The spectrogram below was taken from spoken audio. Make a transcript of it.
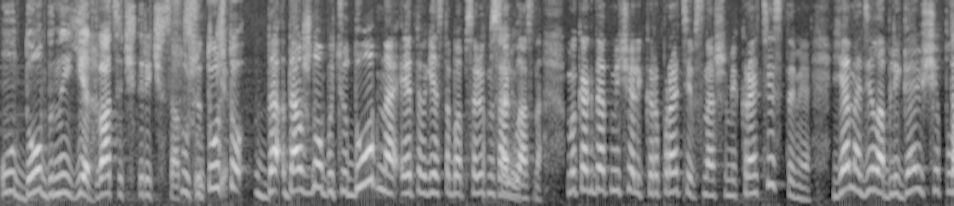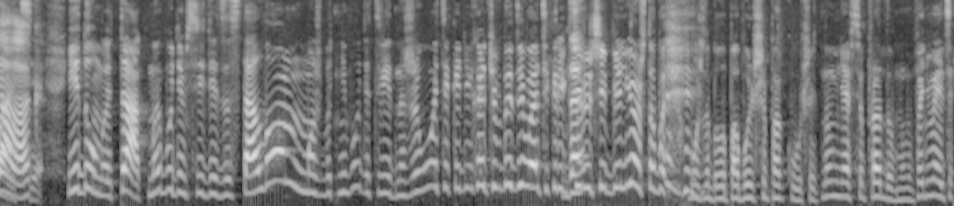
удобные. 24 часа в Слушай, сутки. то, что до- должно быть удобно, это я с тобой абсолютно, Абсолютно. согласна. Мы когда отмечали корпоратив с нашими каратистами, я надела облегающее платье. Так. И думаю, так, мы будем сидеть за столом, может быть, не будет видно животик, и не хочу надевать корректирующее белье, чтобы можно было побольше покушать. Но у меня все продумано, понимаете?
